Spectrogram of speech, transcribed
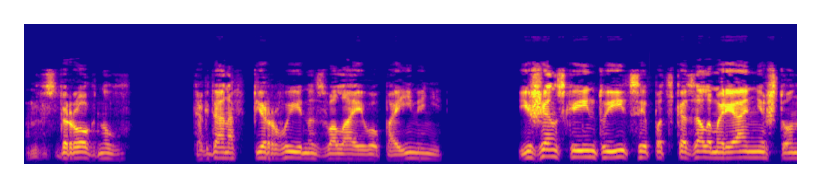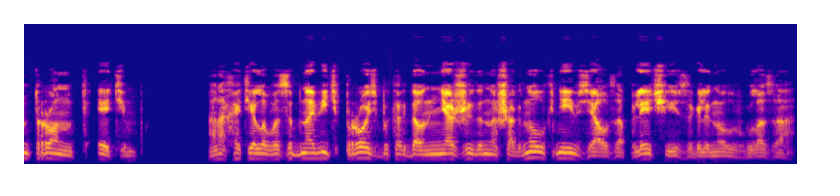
Он вздрогнул, когда она впервые назвала его по имени, и женская интуиция подсказала Марианне, что он тронут этим. Она хотела возобновить просьбы, когда он неожиданно шагнул к ней, взял за плечи и заглянул в глаза.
